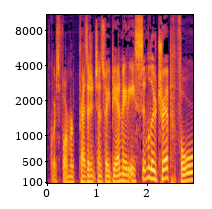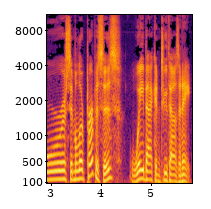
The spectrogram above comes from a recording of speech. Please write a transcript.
Of course, former President Chen Shui-bian made a similar trip for similar purposes way back in 2008.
